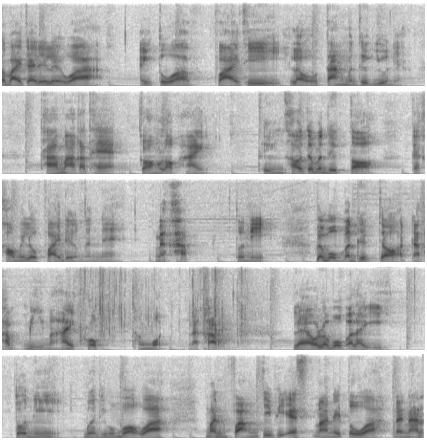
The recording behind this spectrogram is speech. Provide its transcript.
สบายใจได้เลยว่าไอตัวไฟล์ที่เราตั้งบันทึกอยู่เนี่ย ถ้ามากระแทกกล้องล็อกให้ ถึงเขาจะบันทึกต่อ แต่เขาไม่ลบไฟล์เดิมนั้นแน่นะครับ ตัวนี้ระบบบันทึกจอดนะครับ มีมาให้ครบทั้งหมดนะครับ แล้วระบบอะไรอีก ตัวนี้เหมือนที่ผมบอกว่า มันฝัง GPS มาในตัว ดังนั้น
